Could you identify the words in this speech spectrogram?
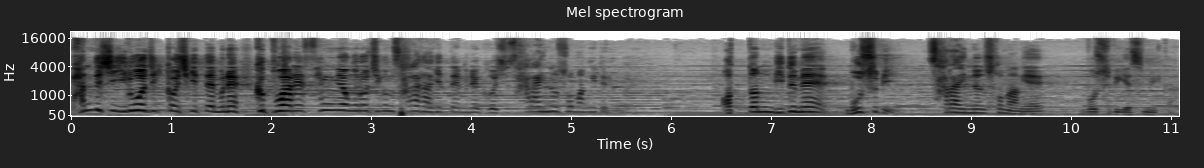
반드시 이루어질 것이기 때문에 그 부활의 생명으로 지금 살아가기 때문에 그것이 살아있는 소망이 되는 거예요. 어떤 믿음의 모습이 살아있는 소망의 모습이겠습니까?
